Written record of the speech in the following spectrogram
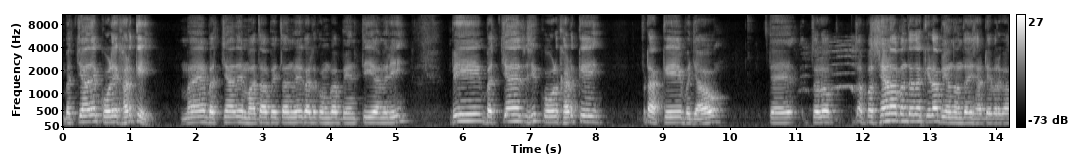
ਬੱਚਿਆਂ ਦੇ ਕੋਲੇ ਖੜ ਕੇ ਮੈਂ ਬੱਚਿਆਂ ਦੇ ਮਾਤਾ ਪਿਤਾ ਨੂੰ ਇਹ ਗੱਲ ਕਹੂੰਗਾ, ਬੇਨਤੀ ਹੈ ਮੇਰੀ ਵੀ ਬੱਚਿਆਂ ਦੇ ਤੁਸੀਂ ਕੋਲ ਖੜ ਕੇ ਪਟਾਕੇ ਵਜਾਓ ਤੇ ਚਲੋ ਆਪਾਂ ਸਿਆਣਾ ਬੰਦਾ ਤਾਂ ਕਿਹੜਾ ਵਜਾਉਂਦਾ ਹੁੰਦਾ ਸੀ ਸਾਡੇ ਵਰਗਾ?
